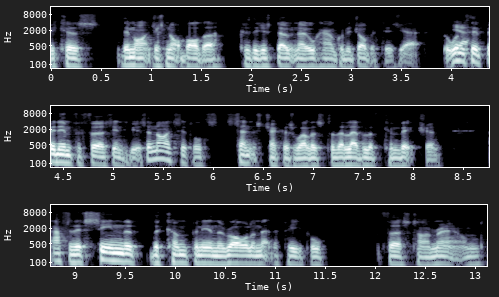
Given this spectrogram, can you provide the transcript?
because they might just not bother because they just don't know how good a job it is yet. But once yeah. they've been in for first interview, it's a nice little sense check as well as to the level of conviction. After they've seen the, the company and the role and met the people first time round,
